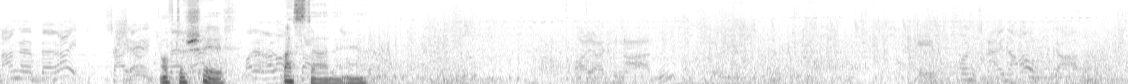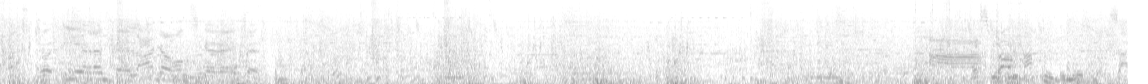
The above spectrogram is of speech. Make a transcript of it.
Mange bereit. Sire. auf das Schild. Bastarde, ey. Euer Gnaden. Gebt uns eine Aufgabe. Konstruieren Belagerungsgeräte. Es werden Waffen benötigt sein.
